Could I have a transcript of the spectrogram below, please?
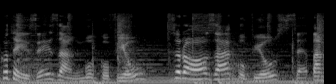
có thể dễ dàng mua cổ phiếu, do đó giá cổ phiếu sẽ tăng.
